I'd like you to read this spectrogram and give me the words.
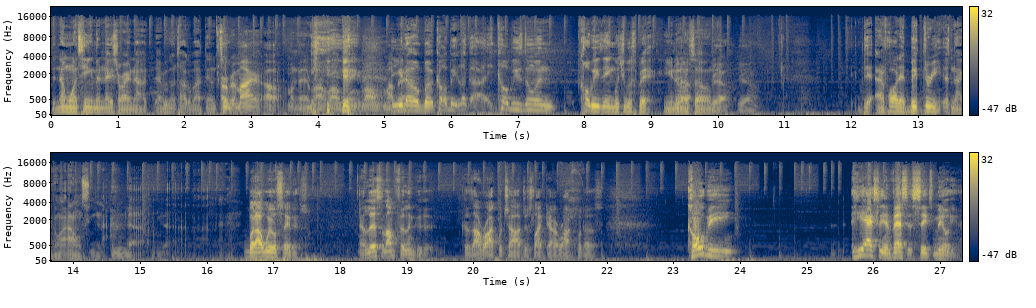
The number one team in the nation right now. That we're gonna talk about them too. Urban Meyer. Oh, my bad. Wrong, wrong team. Wrong. My bad. you know, but Kobe, look, uh, Kobe's doing Kobe thing, what you expect, you know. Yeah, so yeah, yeah. and for that big three, it's not going. I don't see nah, nah, nah. But I will say this. And listen, I'm feeling good because I rock with y'all just like y'all rock with us. Kobe, he actually invested six million,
